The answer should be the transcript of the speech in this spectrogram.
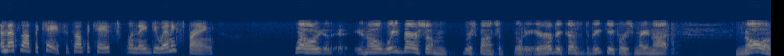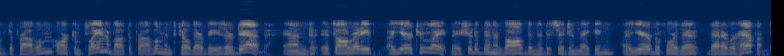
And that's not the case. It's not the case when they do any spraying. Well, you know, we bear some responsibility here because the beekeepers may not know of the problem or complain about the problem until their bees are dead. And it's already a year too late. They should have been involved in the decision making a year before that, that ever happened.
